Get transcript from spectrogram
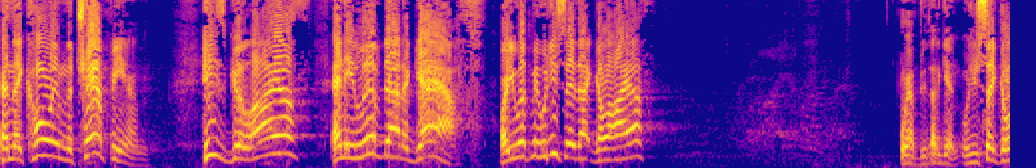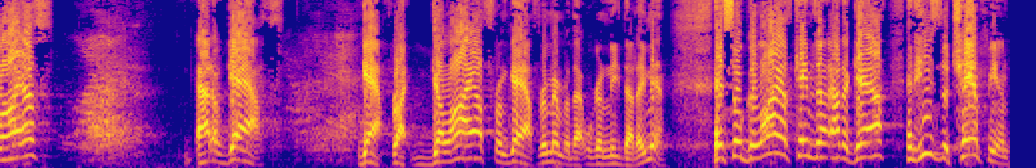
and they call him the champion. He's Goliath, and he lived out of Gath. Are you with me? Would you say that, Goliath? We have to do that again. Would you say Goliath? Out of Gath. Gath, right. Goliath from Gath. Remember that. We're going to need that. Amen. And so Goliath comes out, of Gath, and he's the champion.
